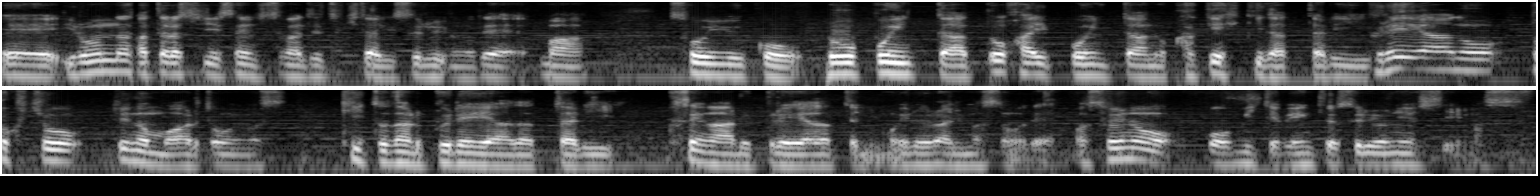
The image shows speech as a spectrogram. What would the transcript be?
えー、いろんな新しい戦術が出てきたりするので、まあ、そういうこう、ローポインターとハイポインターの駆け引きだったり、プレイヤーの特徴っていうのもあると思います。キーとなるプレイヤーだったり、癖があるプレイヤーだったりもいろいろありますので、まあ、そういうのを見て勉強するようにはしています。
